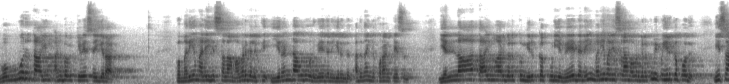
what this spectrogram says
ஒவ்வொரு தாயும் அனுபவிக்கவே செய்கிறாள். இப்போ மரியம் அலிஹிஸ்லாம் அவர்களுக்கு இரண்டாவது ஒரு வேதனை இருந்தது. அதுதான் இங்க குரான் பேசுது. எல்லா தாய்மார்களுக்கும் இருக்கக்கூடிய வேதனை மரியம் அலி இஸ்லாம் அவர்களுக்கும் இப்ப இருக்க போகுது. ஈசா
